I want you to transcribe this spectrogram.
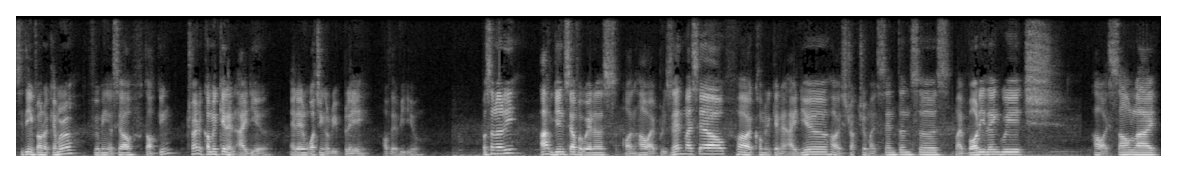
sitting in front of the camera, filming yourself talking, trying to communicate an idea, and then watching a replay of that video. Personally, I've gained self awareness on how I present myself, how I communicate an idea, how I structure my sentences, my body language, how I sound like,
